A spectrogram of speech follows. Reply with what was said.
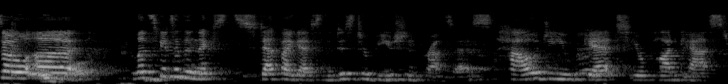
So uh, let's get to the next step, I guess, the distribution process. How do you get your podcast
